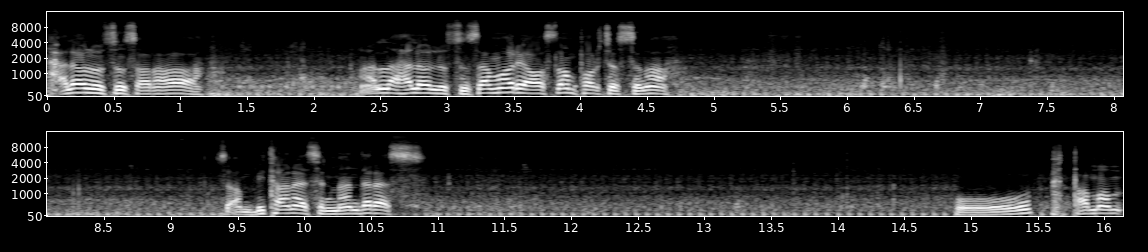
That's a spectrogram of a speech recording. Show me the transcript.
helal olsun sana ha. Allah helal olsun. Sen var ya aslan parçasısın ha. Sen bir tanesin Menderes. Hop tamam.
